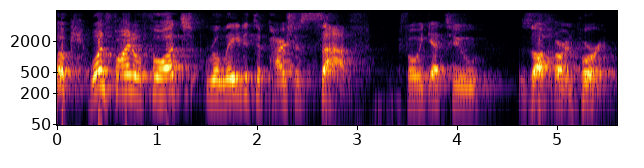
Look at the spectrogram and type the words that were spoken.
Okay, one final thought related to Parshas Tzav, before we get to Zachor and Purim.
